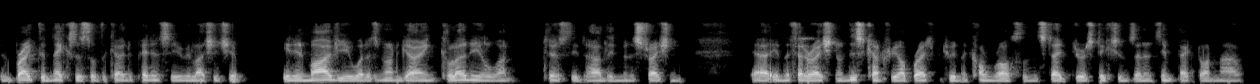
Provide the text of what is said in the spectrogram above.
and break the nexus of the codependency relationship in, in my view, what is an ongoing colonial one terms of how the administration uh, in the federation of this country operates between the Commonwealth and the state jurisdictions and its impact on our,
